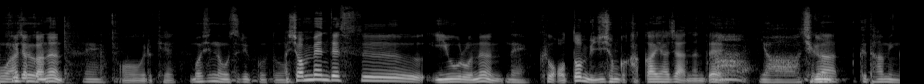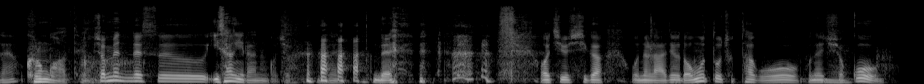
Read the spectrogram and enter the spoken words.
오, 수희 작가는 네. 어 이렇게 멋있는 옷을 입고 또 션 멘데스 이후로는 네. 그 어떤 뮤지션과 가까이 하지 않는데 야 지금 그 다음인가요? 그런 것 같아요. 션 멘데스 이상이라는 거죠. 네. 네. 어 지우 씨가 오늘 라디오 너무 또 좋다고 보내주셨고. 네.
